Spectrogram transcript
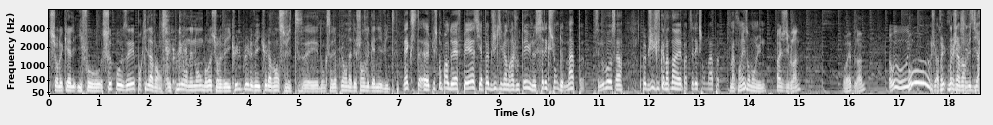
sur lequel il faut se poser pour qu'il avance. Et plus on est nombreux sur le véhicule, plus le véhicule avance vite. Et donc ça veut dire plus on a des chances de gagner vite. Next, euh, puisqu'on parle de FPS, il y a PUBG qui vient de rajouter une sélection de maps. C'est nouveau ça. PUBG jusqu'à maintenant n'avait pas de sélection de maps. Maintenant ils en ont une. Ah, je dis blind. Ouais, blind. Ah oui, oui, oui. Oh, moi j'avais envie de dire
